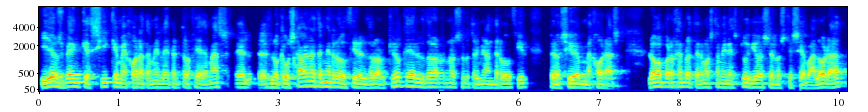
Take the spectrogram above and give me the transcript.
y ellos ven que sí que mejora también la hipertrofia. Además, lo que buscaban era también reducir el dolor. Creo que el dolor no se lo terminan de reducir, pero sí ven mejoras. Luego, por ejemplo, tenemos también estudios en los que se valora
